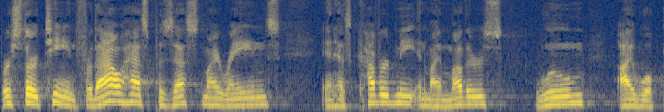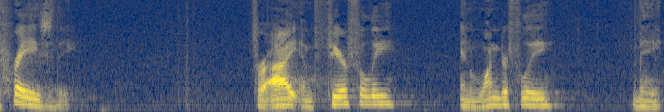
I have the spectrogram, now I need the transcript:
Verse 13 For thou hast possessed my reins and has covered me in my mother's womb. I will praise thee. For I am fearfully and wonderfully made.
